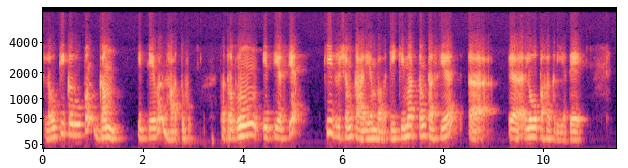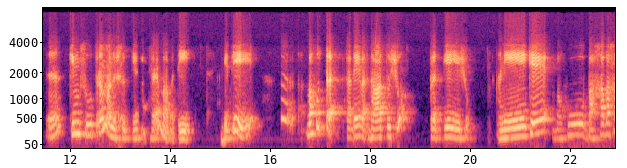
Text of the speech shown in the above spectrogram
लौकिकरूपं गम् इत्येव धातुः। तत्र ङ్ इत्यस्य कीदृशं कार्यं भवति, किमर्थं तस्य लोपः क्रियते किं सूत्रम् अनुसृत्य तत्र भवति इति बहुत्र तदेव धातुषु प्रत्ययेषु अनेके बहु बहवः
